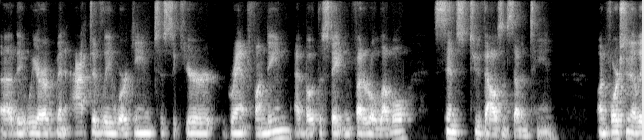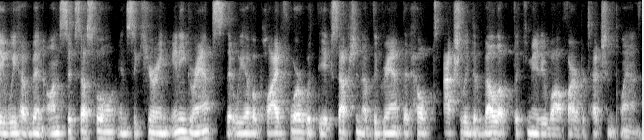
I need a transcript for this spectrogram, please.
uh, that we have been actively working to secure grant funding at both the state and federal level since 2017. Unfortunately, we have been unsuccessful in securing any grants that we have applied for with the exception of the grant that helped actually develop the community wildfire protection plan.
